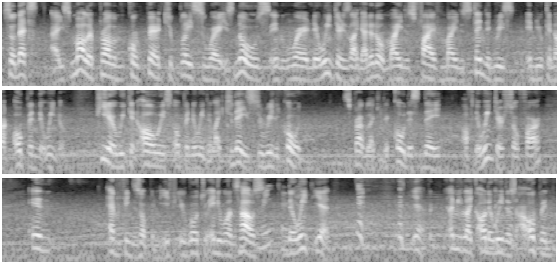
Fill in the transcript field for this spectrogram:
So that's a smaller problem compared to places where it snows and where the winter is like I don't know minus five, minus ten degrees, and you cannot open the window. Here we can always open the window. Like today is really cold. It's probably like the coldest day of the winter so far, and everything is open. If you go to anyone's house, Winter, the yeah. wind yeah, yeah. But I mean like all the windows are open,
